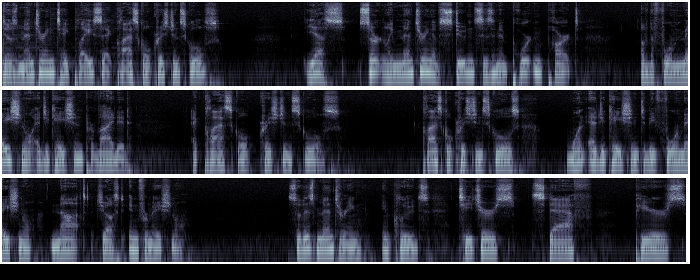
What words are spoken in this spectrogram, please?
Does mentoring take place at classical Christian schools? Yes, certainly, mentoring of students is an important part of the formational education provided at classical Christian schools. Classical Christian schools want education to be formational, not just informational. So, this mentoring includes teachers, staff, peers,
